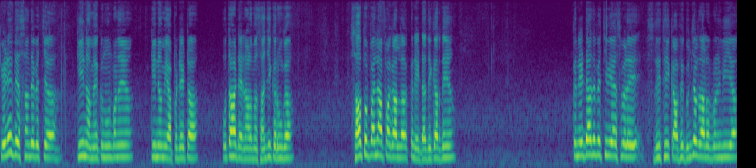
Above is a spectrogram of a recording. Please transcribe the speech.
ਕਿਹੜੇ ਦੇਸ਼ਾਂ ਦੇ ਵਿੱਚ ਕੀ ਨਵੇਂ ਕਾਨੂੰਨ ਬਣੇ ਆ? ਕੀ ਨਵੀਂ ਅਪਡੇਟ ਆ, ਉਹ ਤੁਹਾਡੇ ਨਾਲ ਮੈਂ ਸਾਂਝੀ ਕਰੂੰਗਾ। ਸਭ ਤੋਂ ਪਹਿਲਾਂ ਆਪਾਂ ਗੱਲ ਕੈਨੇਡਾ ਦੀ ਕਰਦੇ ਹਾਂ। ਕੈਨੇਡਾ ਦੇ ਵਿੱਚ ਵੀ ਇਸ ਵੇਲੇ ਸਥਿਤੀ ਕਾਫੀ ਗੁੰਝਲਦਾਰ ਬਣੀ ਹੋਈ ਆ।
